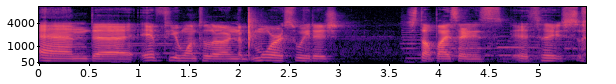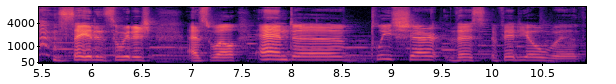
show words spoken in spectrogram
and uh, if you want to learn more Swedish, stop by saying say it in Swedish as well. And uh, please share this video with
